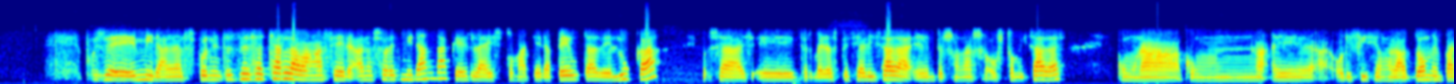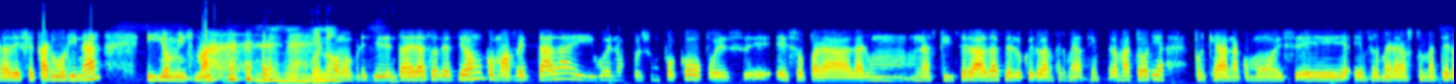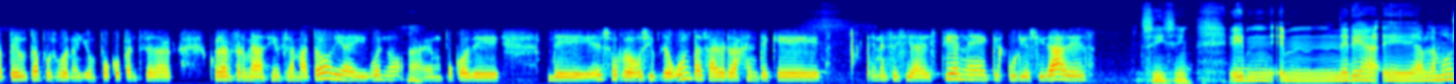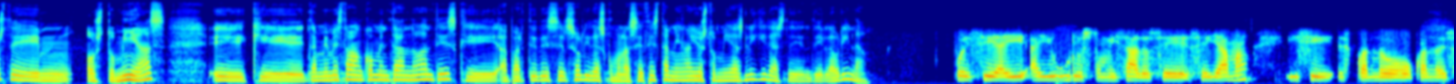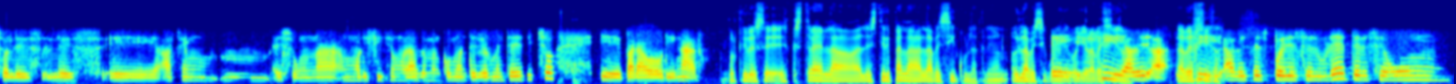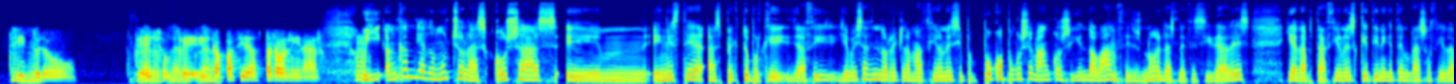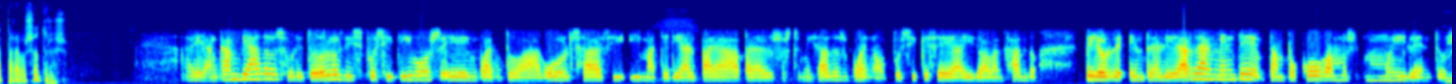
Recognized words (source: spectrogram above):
Pues eh, mira, las ponentes de esa charla van a ser Ana Suárez Miranda, que es la estomaterapeuta de Luca, o sea, es, eh, enfermera especializada en personas ostomizadas, con una con un eh, orificio en el abdomen para defecar u orinar, y yo misma, Bueno, como presidenta de la asociación, como afectada, y bueno, pues un poco, pues eh, eso, para dar un- unas pinceladas de lo que es la enfermedad inflamatoria, porque Ana, como es eh, enfermera ostomaterapeuta, pues bueno, yo un poco para entregar con la enfermedad inflamatoria y bueno, eh, un poco de, de eso, ruegos y preguntas, a ver la gente qué, qué necesidades tiene, qué curiosidades. Sí, sí. Em, em, Nerea, eh, hablamos de mm, ostomías, eh, que también me estaban comentando antes que aparte de ser sólidas como las heces, también hay ostomías líquidas de, de la orina. Pues sí, hay, hay urostomizados, se, se llaman, y sí, es cuando, cuando eso les, les eh, hacen mm, eso, una, un orificio en el abdomen, como anteriormente he dicho, eh, para orinar. Porque les extraen la, les tirpan la, la vesícula, creo. ¿no? La vesícula, digo Eh, yo, la sí, vejiga. a, ve- a- la sí, a veces puede ser uréter, según, sí, pero Claro, eso, claro, que claro. incapacidad para orinar. Oye, han cambiado mucho las cosas em, en este aspecto porque lleváis haciendo reclamaciones y po- poco a poco se van consiguiendo avances ¿no? en las necesidades y adaptaciones que tiene que tener la sociedad para vosotros. A ver, han cambiado sobre todo los dispositivos eh, en cuanto a bolsas y, y material para, para los ostomizados. Bueno, pues sí que se ha ido avanzando, pero re- en realidad realmente tampoco vamos muy lentos.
